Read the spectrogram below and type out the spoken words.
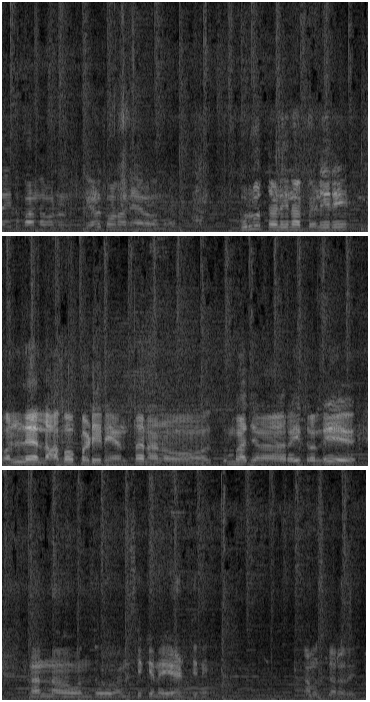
ರೈತ ಬಾಂಧವರು ಕೇಳ್ಕೊಳೋದೇನು ಅಂದರೆ ಗುರು ತಳಿನ ಬೆಳೀರಿ, ಒಳ್ಳೆ ಲಾಭ ಪಡೀರಿ ಅಂತ ನಾನು ತುಂಬ ಜನ ರೈತರಲ್ಲಿ ನನ್ನ ಒಂದು ಅನಿಸಿಕೆನ ಹೇಳ್ತೀನಿ. ನಮಸ್ಕಾರ ರೈತ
